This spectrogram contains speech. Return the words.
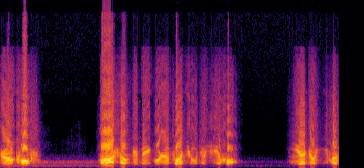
热科夫，马上给美国人发求救信号。你按照伊万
